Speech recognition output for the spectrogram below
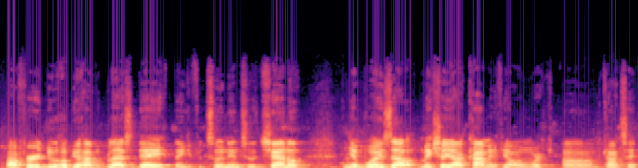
without further ado, hope y'all have a blessed day. Thank you for tuning into the channel. And your boy's out. Make sure y'all comment if y'all want more um, content.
